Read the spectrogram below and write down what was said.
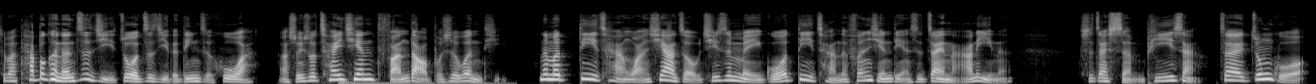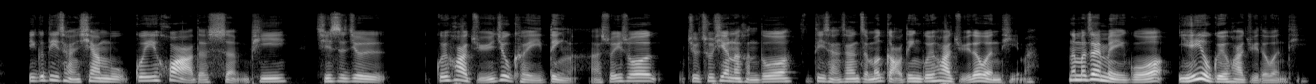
是吧？他不可能自己做自己的钉子户啊啊。所以说拆迁反倒不是问题。那么地产往下走，其实美国地产的风险点是在哪里呢？是在审批上，在中国一个地产项目规划的审批，其实就是规划局就可以定了啊，所以说就出现了很多地产商怎么搞定规划局的问题嘛。那么在美国也有规划局的问题，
